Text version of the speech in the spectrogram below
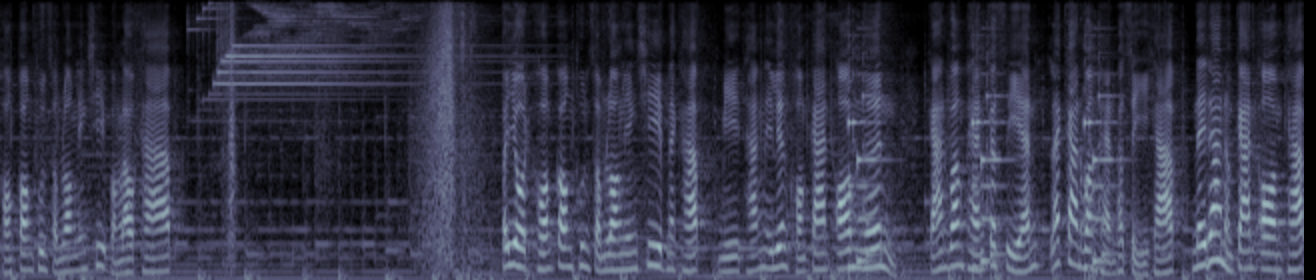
ของกองทุนสำรองเลี้ยงชีพของเราครับ ประโยชน์ของกองทุนสำรองเลี้ยงชีพนะครับมีทั้งในเรื่องของการออมเงิน การวางแผนเกษียณ และการวางแผนภาษีครับ ในด้านของการออมครับ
